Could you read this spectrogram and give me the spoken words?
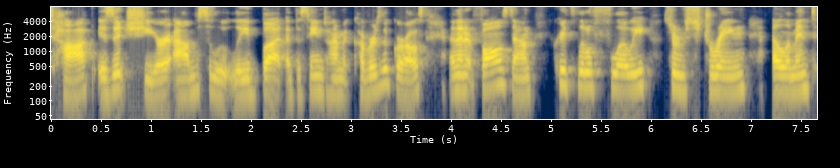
top. Is it sheer? Absolutely. But at the same time, it covers the girls and then it falls down, creates a little flowy sort of string element,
